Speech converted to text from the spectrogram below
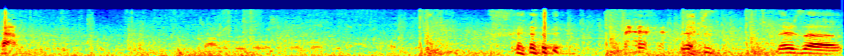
pow. There's there's a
